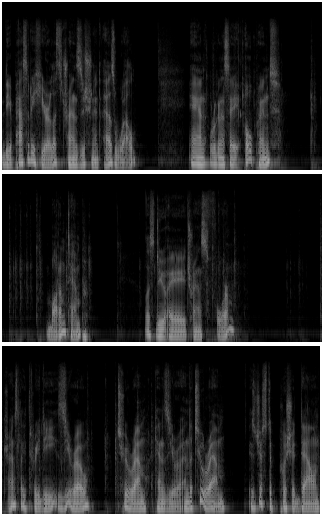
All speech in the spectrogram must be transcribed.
the opacity here. Let's transition it as well. And we're going to say opened bottom temp. Let's do a transform. Translate 3D 0, 2 rem, and 0. And the 2 rem is just to push it down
